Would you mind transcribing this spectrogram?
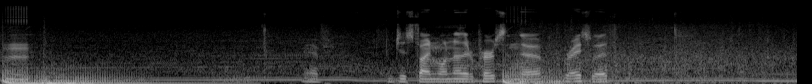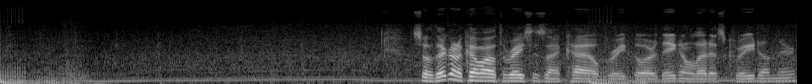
Hmm. If just find one other person to race with. So they're going to come out with the races on Cayo Perico. Are they going to let us create on there?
